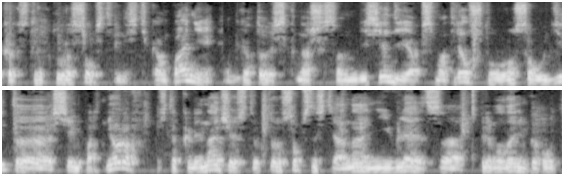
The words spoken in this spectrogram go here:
как структура собственности компании. Вот, готовясь к нашей с вами беседе, я посмотрел, что у Росаудита 7 партнеров. То есть, так или иначе, структура собственности, она не является с преобладанием какого-то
